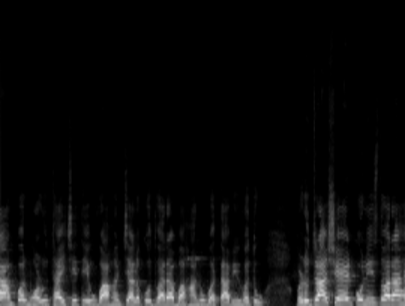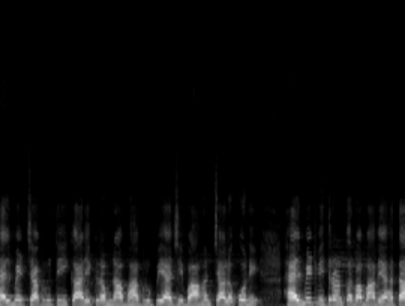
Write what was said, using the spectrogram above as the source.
કામ પર મોડું થાય છે તેવું વાહન ચાલકો દ્વારા બહાનું બતાવ્યું હતું. વડોદરા શહેર પોલીસ દ્વારા હેલ્મેટ જાગૃતિ કાર્યક્રમના ભાગરૂપે આજે વાહન ચાલકોને હેલ્મેટ વિતરણ કરવામાં આવ્યા હતા.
